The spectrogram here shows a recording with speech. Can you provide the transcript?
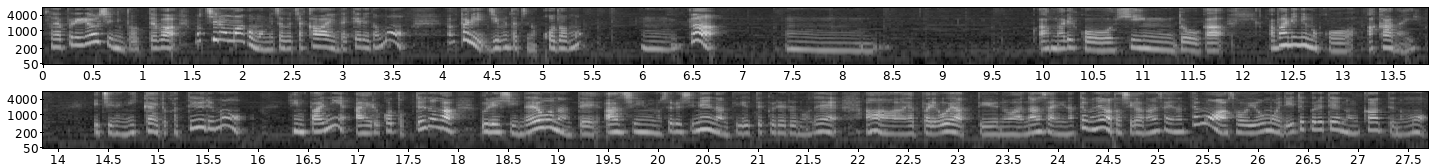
そうやっぱり両親にとってはもちろん孫もめちゃくちゃ可愛いんだけれどもやっぱり自分たちの子供、うん、がうんあんまりこう頻度があまりにもこう開かない1年に1回とかっていうよりも頻繁に会えることっていうのが嬉しいんだよなんて安心もするしねなんて言ってくれるのでああやっぱり親っていうのは何歳になってもね私が何歳になってもあそういう思いでいてくれてるのかっていうのも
